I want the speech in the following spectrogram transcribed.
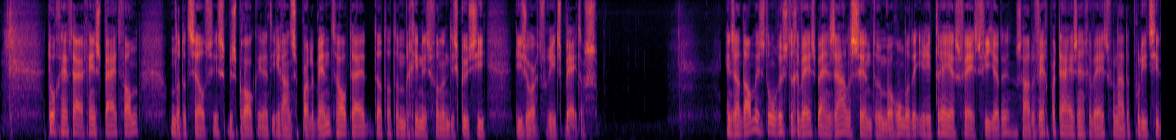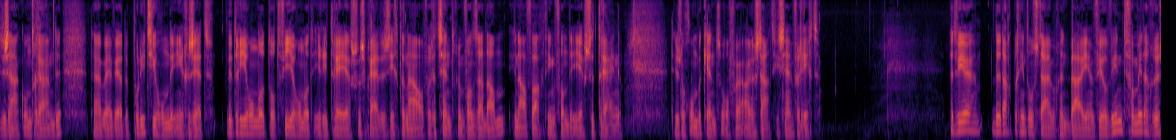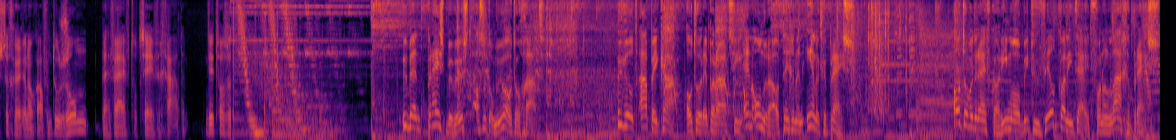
Toch heeft hij er geen spijt van. Omdat het zelfs is besproken in het Iraanse parlement... hoopt hij dat dat een begin is van een discussie die zorgt voor iets beters. In Zaandam is het onrustig geweest bij een zalencentrum waar honderden Eritreërs feest vierden. Er zouden vechtpartijen zijn geweest waarna de politie de zaak ontruimde. Daarbij werden politiehonden ingezet. De 300 tot 400 Eritreërs verspreidden zich daarna over het centrum van Zaandam in afwachting van de eerste treinen. Het is nog onbekend of er arrestaties zijn verricht. Het weer, de dag begint onstuimig met buien en veel wind. Vanmiddag rustiger en ook af en toe zon bij 5 tot 7 graden. Dit was het. U bent prijsbewust als het om uw auto gaat. U wilt APK, autoreparatie en onderhoud tegen een eerlijke prijs. Autobedrijf Carimo biedt u veel kwaliteit voor een lage prijs.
